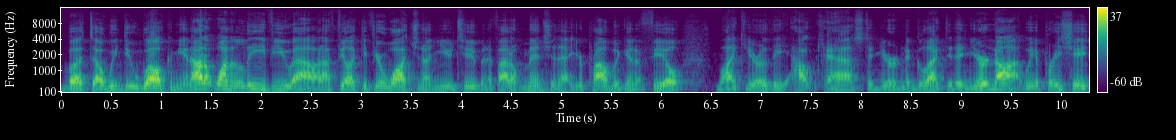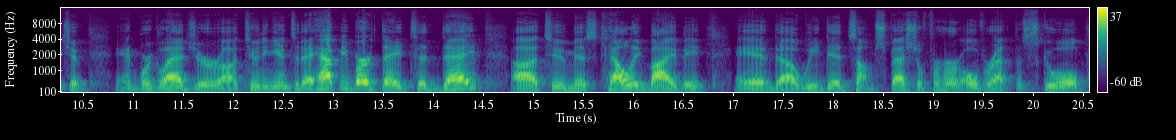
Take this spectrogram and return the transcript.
But uh, we do welcome you. And I don't want to leave you out. I feel like if you're watching on YouTube and if I don't mention that, you're probably going to feel like you're the outcast and you're neglected. And you're not. We appreciate you. And we're glad you're uh, tuning in today. Happy birthday today uh, to Miss Kelly Bybee. And uh, we did something special for her over at the school.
